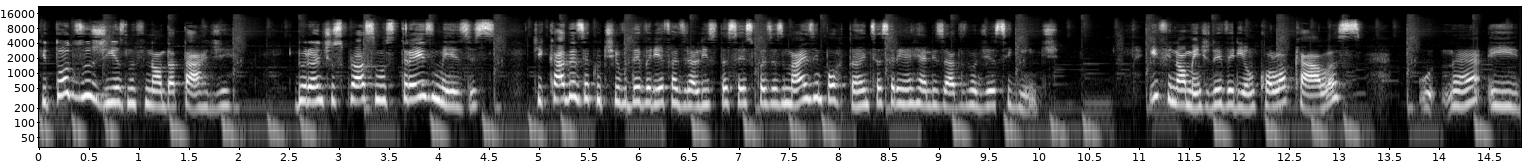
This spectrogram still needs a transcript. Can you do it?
que todos os dias no final da tarde, durante os próximos três meses, que cada executivo deveria fazer a lista das seis coisas mais importantes a serem realizadas no dia seguinte. E finalmente deveriam colocá-las né, e,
